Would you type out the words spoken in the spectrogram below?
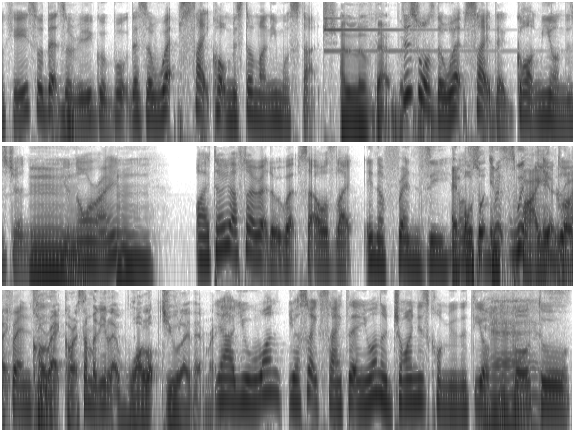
Okay, so that's a really good book. There's a website called Mr. Money Mustache. I love that. book. This was the website that got me on this journey. You know, right? Mm. Oh, I tell you, after I read the website, I was like in a frenzy. And also inspired, right? Correct, correct. Somebody like walloped you like that, right? Yeah, you want you're so excited and you want to join this community of people to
